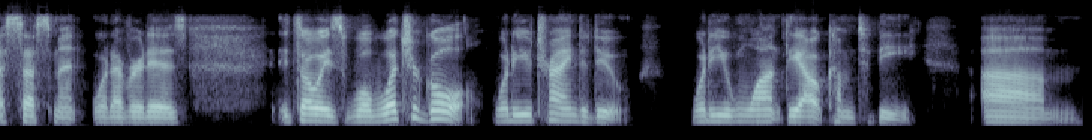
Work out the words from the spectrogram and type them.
assessment, whatever it is. It's always, well, what's your goal? What are you trying to do? What do you want the outcome to be? Um,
